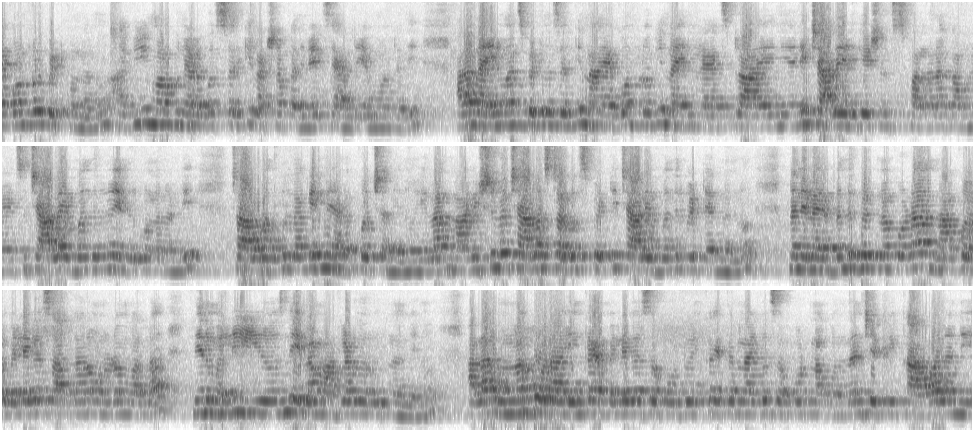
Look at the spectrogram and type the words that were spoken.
అకౌంట్లో పెట్టుకున్నాను. అవి మాకు నెలకు వచ్చేసరికి లక్ష పదివేలు శాలరీ అమౌంట్ అది. అలా నైన్ మంత్స్ పెట్టుకునేసరికి నా అకౌంట్లోకి నైన్ ల్యాక్స్ డ్రా అయింది అని చాలా ఎలిగేషన్స్ స్పందన కంప్లైంట్స్ చాలా ఇబ్బందులను ఎదుర్కొన్నానండి చాలా బతుకుల్లాగే నేను వెనక్కి నేను. ఇలా నా విషయంలో చాలా స్ట్రగుల్స్ పెట్టి చాలా ఇబ్బందులు పెట్టారు నన్ను. నన్ను ఇలా ఇబ్బందులు పెట్టినా కూడా నాకు ఎమ్మెల్యేగా సహకారం ఉండడం వల్ల నేను మళ్ళీ ఈ రోజున ఇలా మాట్లాడగలుగుతున్నాను నేను. అలా ఉన్నా కూడా ఇంకా ఎమ్మెల్యే గారి సపోర్ట్ ఇంకా ఇతర నాయకుల సపోర్ట్ నాకు ఉందని చెప్పి కావాలని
